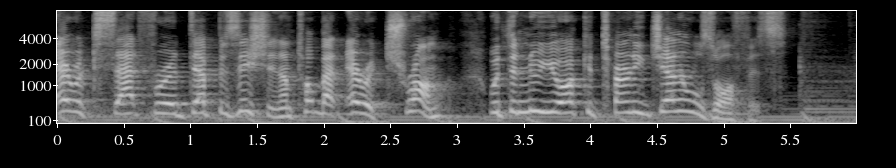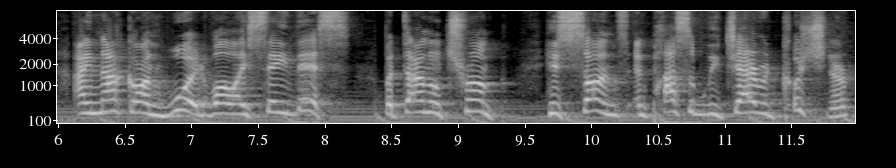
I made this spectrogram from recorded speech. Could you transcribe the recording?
Eric sat for a deposition. I'm talking about Eric Trump with the New York Attorney General's office. I knock on wood while I say this, but Donald Trump his sons, and possibly Jared Kushner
